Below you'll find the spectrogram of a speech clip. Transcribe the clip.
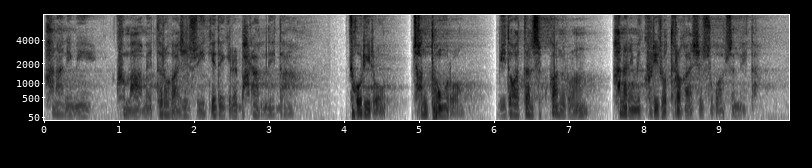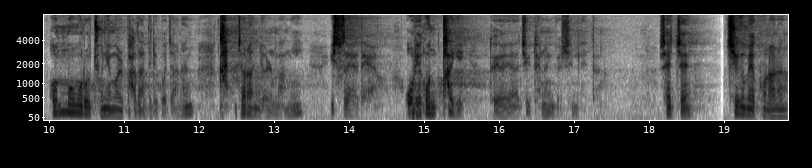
하나님이 그 마음에 들어가실 수 있게 되기를 바랍니다. 교리로, 전통으로, 믿어왔던 습관으로는 하나님이 그리로 들어가실 수가 없습니다. 온몸으로 주님을 받아들이고자 하는 간절한 열망이 있어야 돼요. 오래곤 타이 되어야지 되는 것입니다. 셋째, 지금의 고난은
